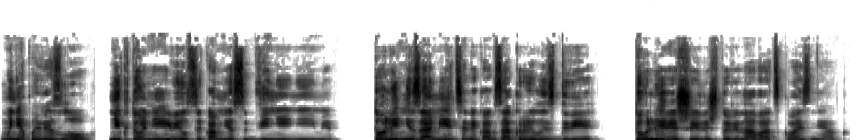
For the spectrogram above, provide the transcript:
Мне повезло, никто не явился ко мне с обвинениями. То ли не заметили, как закрылась дверь, то ли решили, что виноват сквозняк.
